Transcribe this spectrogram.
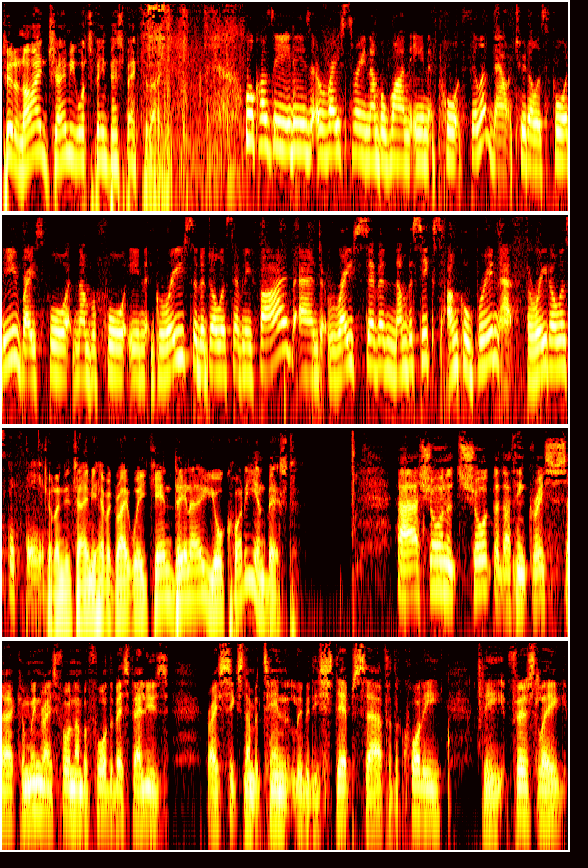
Two to nine. Jamie, what's been best back today? Well, Cosy, it is race three, number one in Port Phillip, now at $2.40. Race four, number four in Greece at $1.75. And race seven, number six, Uncle Bryn at $3.50. Good on you, Jamie. Have a great weekend. Dino, your quaddy and best. Uh, Sean, it's short, but I think Greece uh, can win race four, number four. The best values, race six, number 10, Liberty Steps uh, for the quaddy. The first leg,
